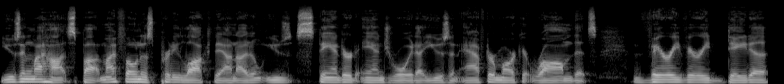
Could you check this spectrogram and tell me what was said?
using my hotspot. My phone is pretty locked down. I don't use standard Android. I use an aftermarket ROM that's very, very data,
